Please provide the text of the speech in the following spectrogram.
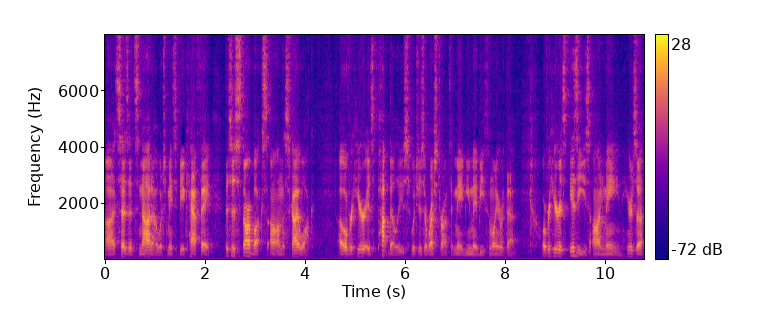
uh, it says it's Nada, which means to be a cafe. This is Starbucks uh, on the Skywalk. Uh, over here is Potbelly's, which is a restaurant that may, you may be familiar with that. Over here is Izzy's on Main. Here's a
